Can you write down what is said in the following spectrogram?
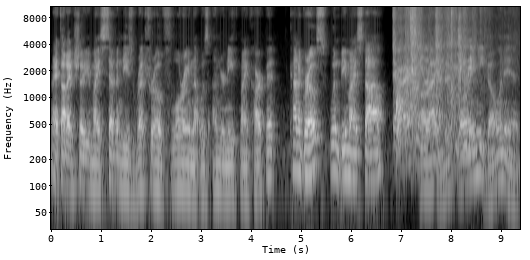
And I thought I'd show you my 70s retro flooring that was underneath my carpet. Kind of gross, wouldn't be my style. All right, new flooring going in.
